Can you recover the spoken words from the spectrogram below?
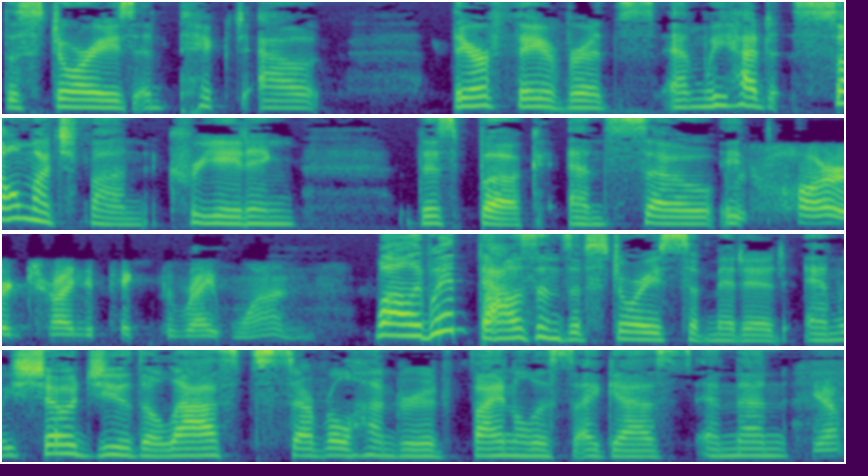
the stories and picked out their favorites. And we had so much fun creating this book. And so it, it was hard trying to pick the right ones. Well, we had thousands of stories submitted, and we showed you the last several hundred finalists, I guess. And then yep.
